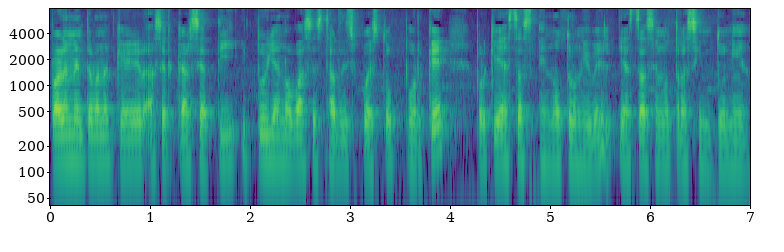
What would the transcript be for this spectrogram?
probablemente van a querer acercarse a ti y tú ya no vas a estar dispuesto. ¿Por qué? Porque ya estás en otro nivel, ya estás en otra sintonía.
